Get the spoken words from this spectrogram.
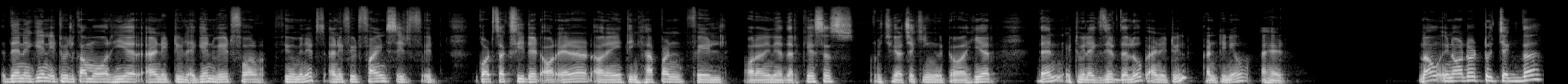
then again it will come over here and it will again wait for a few minutes. And if it finds if it got succeeded or error or anything happened failed or any other cases which we are checking it over here then it will exit the loop and it will continue ahead. Now in order to check the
